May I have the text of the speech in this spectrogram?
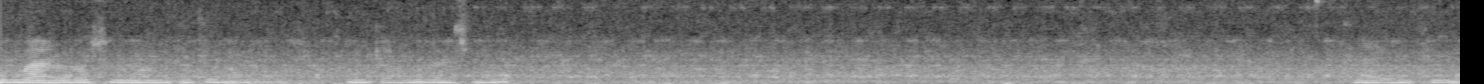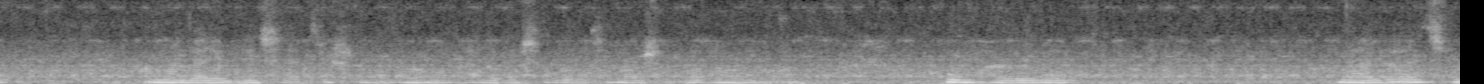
খুব ভালোবাসি মন থেকে ভালোবাসি তুমি কেমন আছো? থ্যাংক ইউ আমার লাইভে এসে এত সুন্দর ভালোবাসা বলেছেন অসংখ্য ধন্যবাদ। খুব ভালো লাগছে। ভালো আছো?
